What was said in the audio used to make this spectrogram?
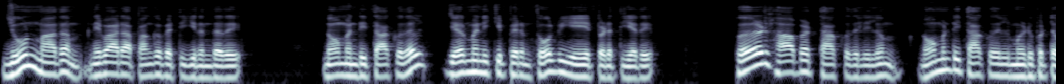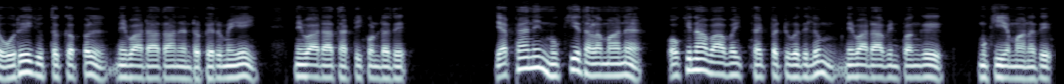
ஜூன் மாதம் நிவாடா பங்கு பெற்றிருந்தது. நோமண்டி தாக்குதல் ஜெர்மனிக்கு பெரும் தோல்வியை ஏற்படுத்தியது. பேர்ல் ஹார்பர் தாக்குதலிலும் நோமண்டி தாக்குதலிலும் ஈடுபட்ட ஒரே யுத்த கப்பல் நிவாடா தான் என்ற பெருமையை நிவாடா தட்டி கொண்டது. ஜப்பானின் முக்கிய தளமான ஒகினாவாவை கைப்பற்றுவதிலும் நிவாடாவின் பங்கு முக்கியமானது.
